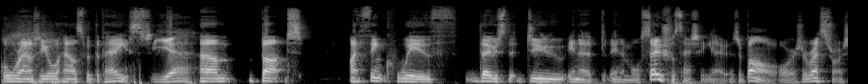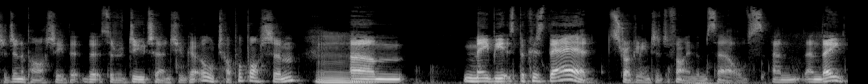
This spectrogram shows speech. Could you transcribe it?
all round to your house with the paste. yeah. Um, but I think with those that do in a in a more social setting, you know, at a bar or at a restaurant, at a dinner party, that, that sort of do turn to you and go, oh, top or bottom. Hmm. Um, maybe it's because they're struggling to define themselves and, and they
